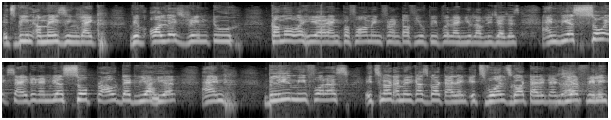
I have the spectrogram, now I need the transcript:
It's been amazing. Like, we've always dreamed to come over here and perform in front of you people and you lovely judges. And we are so excited and we are so proud that we are here. And believe me, for us, it's not America's Got Talent, it's World's Got Talent. And we are feeling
